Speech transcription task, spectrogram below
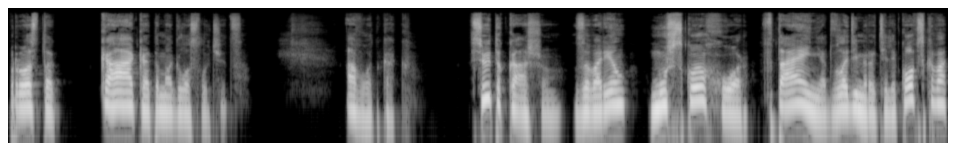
Просто как это могло случиться? А вот как. Всю эту кашу заварил мужской хор в тайне от Владимира Телековского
